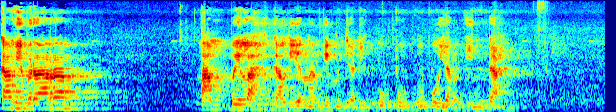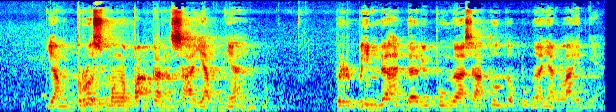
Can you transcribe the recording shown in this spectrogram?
Kami berharap tampillah kalian nanti menjadi kupu-kupu yang indah. Yang terus mengepakkan sayapnya berpindah dari bunga satu ke bunga yang lainnya.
